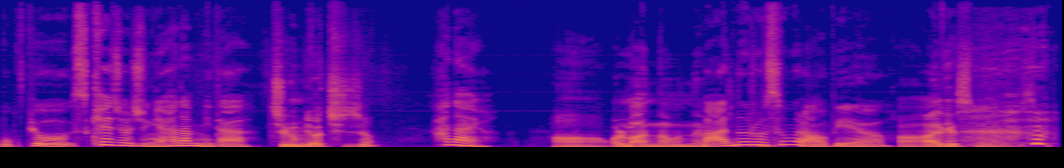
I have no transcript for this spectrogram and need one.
목표 스케줄 중에 하나입니다. 지금 몇이죠? 하나요. 아 얼마 안 남았네요. 만으로 어쨌든. 29이에요. 아 알겠습니다. 알겠습니다.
